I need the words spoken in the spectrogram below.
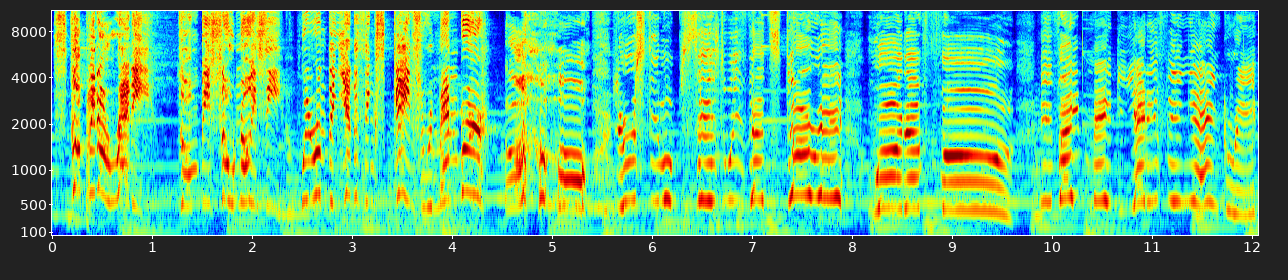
Stop it already! Don't be so noisy! We're on the Yeti Things caves, remember? Oh, you're still obsessed with that story? What a fool! If I'd made anything angry,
